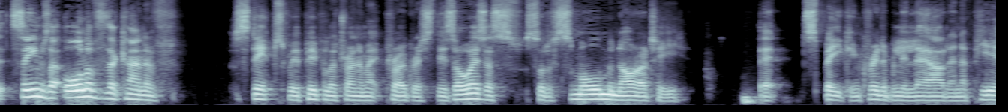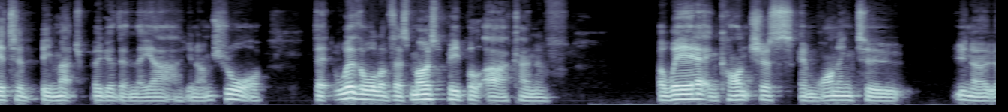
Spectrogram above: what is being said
it seems that all of the kind of steps where people are trying to make progress, there's always a sort of small minority that speak incredibly loud and appear to be much bigger than they are. You know, I'm sure that with all of this, most people are kind of aware and conscious and wanting to, you know,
